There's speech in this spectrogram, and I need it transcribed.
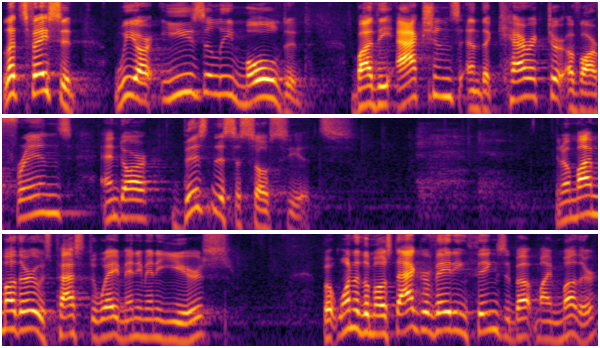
Let's face it, we are easily molded by the actions and the character of our friends and our business associates. You know, my mother, who's passed away many, many years, but one of the most aggravating things about my mother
